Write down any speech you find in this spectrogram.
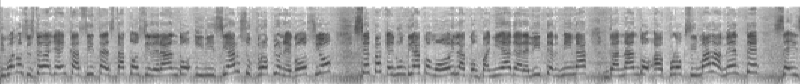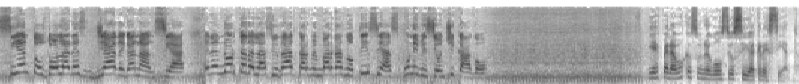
Y bueno, si usted allá en casita está considerando iniciar su propio negocio, sepa que en un día como hoy la compañía de Arelí termina ganando aproximadamente 600 dólares ya de ganancia. En el norte de la ciudad, Carmen Vargas Noticias, Univisión Chicago. Y esperamos que su negocio siga creciendo.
